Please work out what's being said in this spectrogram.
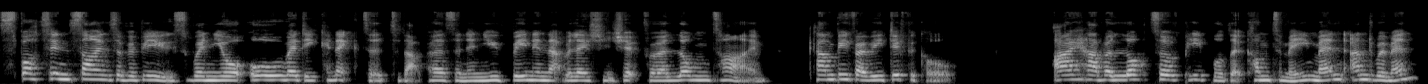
spotting signs of abuse when you're already connected to that person and you've been in that relationship for a long time can be very difficult. I have a lot of people that come to me, men and women,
